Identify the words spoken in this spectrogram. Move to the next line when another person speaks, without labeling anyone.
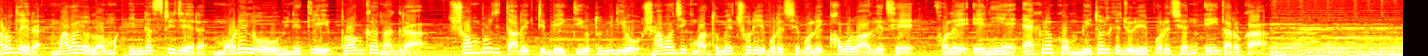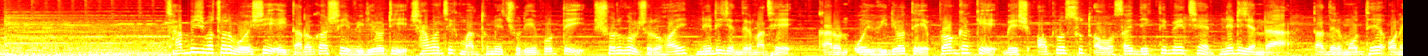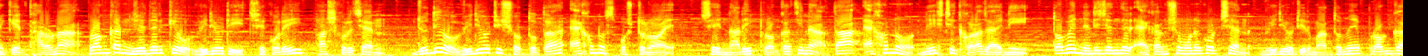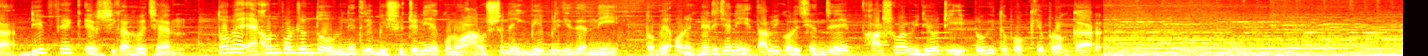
ভারতের মালায়ালম ইন্ডাস্ট্রিজের মডেল ও অভিনেত্রী প্রজ্ঞা নাগরা। সম্প্রতি তার একটি ব্যক্তিগত ভিডিও সামাজিক মাধ্যমে ছড়িয়ে পড়েছে বলে খবর পাওয়া গেছে। ফলে এ নিয়ে একরকম বিতর্কে জড়িয়ে পড়েছেন এই তারকা। ছাব্বিশ বছর বয়সী এই তারকার সেই ভিডিওটি সামাজিক মাধ্যমে ছড়িয়ে পড়তেই শোরগোল শুরু হয় নেটিজেনদের মাঝে। কারণ ওই ভিডিওতে প্রজ্ঞাকে বেশ অপ্রস্তুত অবস্থায় দেখতে পেয়েছেন নেটিজেনরা। তাদের মধ্যে অনেকের ধারণা, প্রজ্ঞা নিজেদেরকেও ভিডিওটি ইচ্ছে করেই ফাঁস করেছেন। যদিও ভিডিওটির সত্যতা এখনও স্পষ্ট নয়, সেই নারী প্রজ্ঞা কিনা তা এখনও নিশ্চিত করা যায়নি। তবে নেটিজেনদের একাংশ মনে করছেন ভিডিওটির মাধ্যমে প্রজ্ঞা ডিপ ফেক এর শিকার হয়েছেন। তবে এখন পর্যন্ত অভিনেত্রী বিষয়টি নিয়ে কোনো আনুষ্ঠানিক বিবৃতি দেননি। তবে অনেক নেটিজেনই দাবি করেছেন যে ফাঁস হওয়া ভিডিওটি প্রকৃতপক্ষে প্রজ্ঞার।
